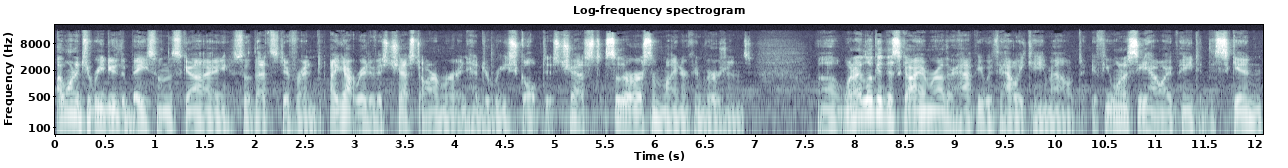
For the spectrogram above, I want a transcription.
I wanted to redo the base on this guy, so that's different. I got rid of his chest armor and had to resculpt his chest, so there are some minor conversions. Uh, when I look at this guy, I'm rather happy with how he came out. If you want to see how I painted the skin,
